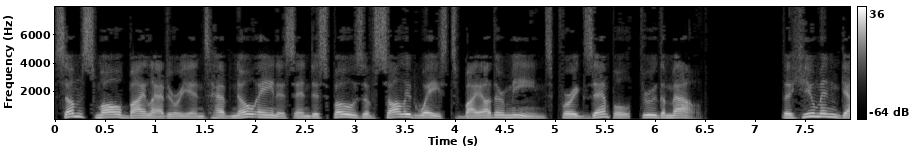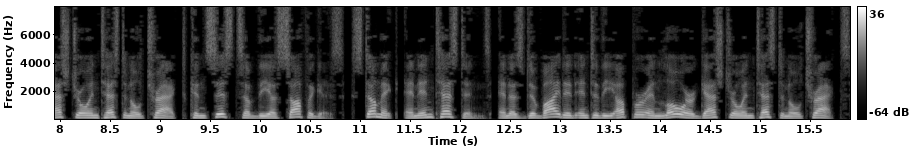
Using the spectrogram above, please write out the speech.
Some small bilaterians have no anus and dispose of solid wastes by other means for example, through the mouth. The human gastrointestinal tract consists of the esophagus, stomach, and intestines, and is divided into the upper and lower gastrointestinal tracts.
